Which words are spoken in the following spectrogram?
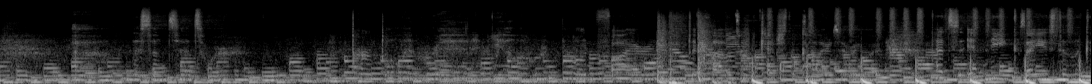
Uh, the sunsets were purple and red and yellow and on fire. And the clouds would catch the colors everywhere. That's neat because I used to look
